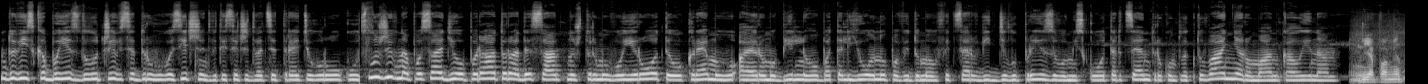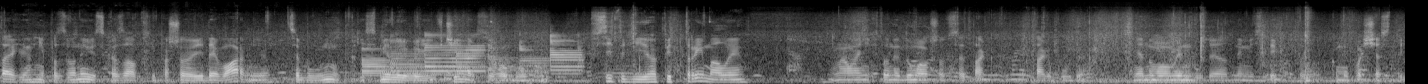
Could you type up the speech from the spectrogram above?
До війська боєць долучився 2 січня 2023 року. Служив на посаді оператора десантно-штурмової роти окремого аеромобільного батальйону, повідомив офіцер відділу призову міського терцентру комплектування Роман Калина. Я пам'ятаю, він мені подзвонив і сказав, типу, що йде в армію. Це був ну, такий сміливий вчинок з його боку. Всі тоді його підтримали, але ніхто не думав, що все так, так буде. Я думав, він буде одним із тих, хто кому пощастить.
